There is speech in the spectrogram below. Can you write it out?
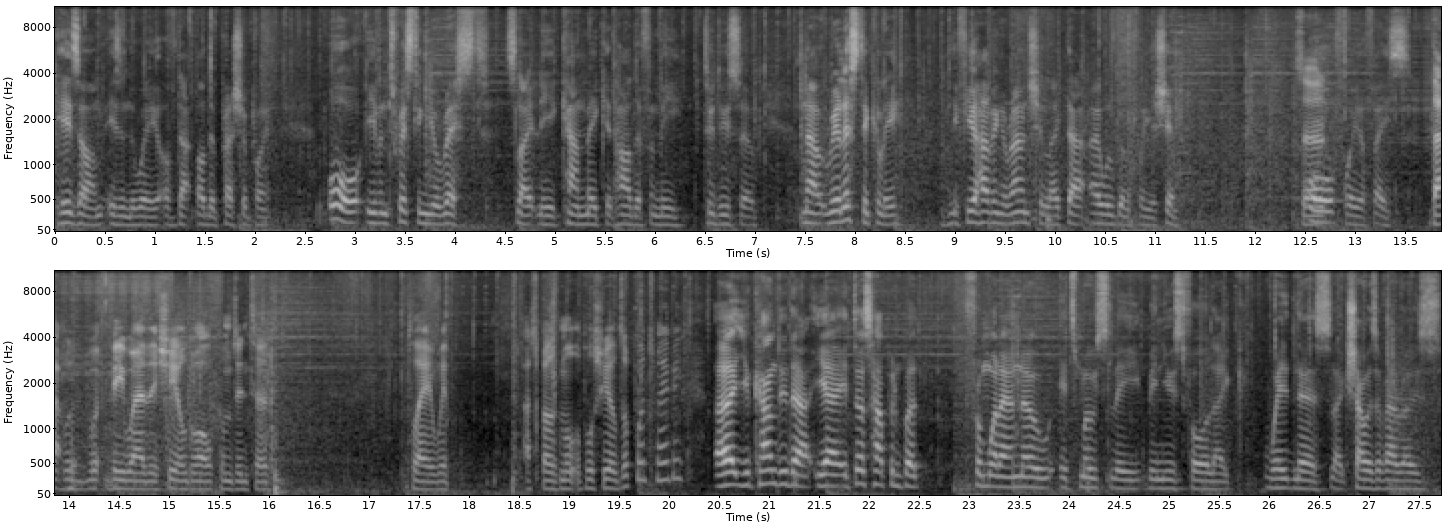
his arm is in the way of that other pressure point. Or even twisting your wrist slightly can make it harder for me to do so. Now, realistically, if you're having a round shield like that, I will go for your shin So or for your face. that would be where the shield wall comes into play with, I suppose, multiple shields upwards, maybe. Uh, you can do that. Yeah, it does happen, but from what I know, it's mostly been used for like when there's like showers of arrows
